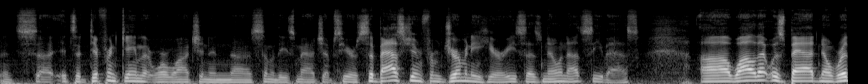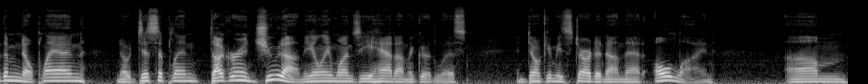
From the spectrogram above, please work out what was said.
it's uh, it's a different game that we're watching in uh, some of these matchups here. Sebastian from Germany here. He says no, not Seabass. Uh, wow, that was bad. No rhythm, no plan, no discipline. Dugger and Judon, the only ones he had on the good list. And don't get me started on that O line. Um,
